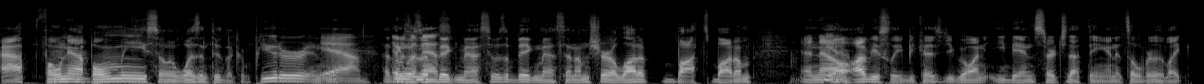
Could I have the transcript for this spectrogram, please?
app, phone app only, so it wasn't through the computer. And Mm-hmm. Yeah, I think it was was, a a, big mess. It was a big mess, and I'm sure a lot of bots bought them. And now, Yeah. obviously, because you go on eBay and search that thing, and it's over like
